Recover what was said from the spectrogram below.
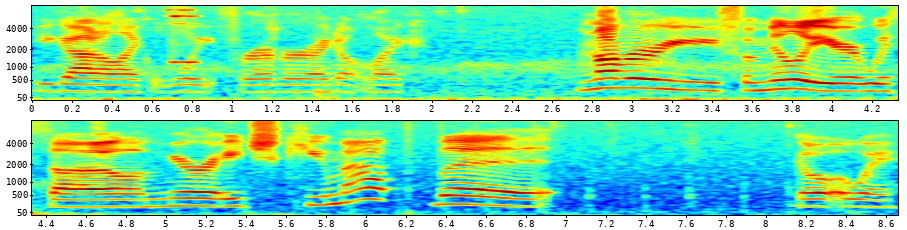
you gotta like wait forever. I don't like. I'm not very familiar with the uh, Mira HQ map, but go away,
